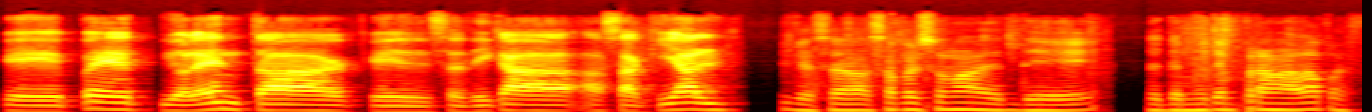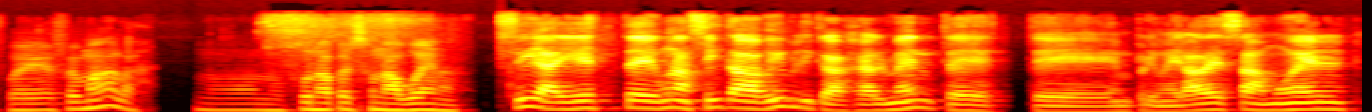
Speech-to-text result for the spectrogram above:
que pues violenta, que se dedica a saquear. Y que esa, esa persona desde, desde muy temprana edad pues fue, fue mala. No, no fue una persona buena. Sí, hay este, una cita bíblica realmente, este, en primera de Samuel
